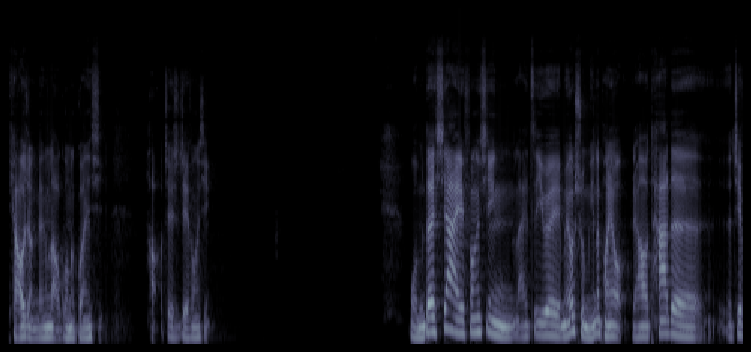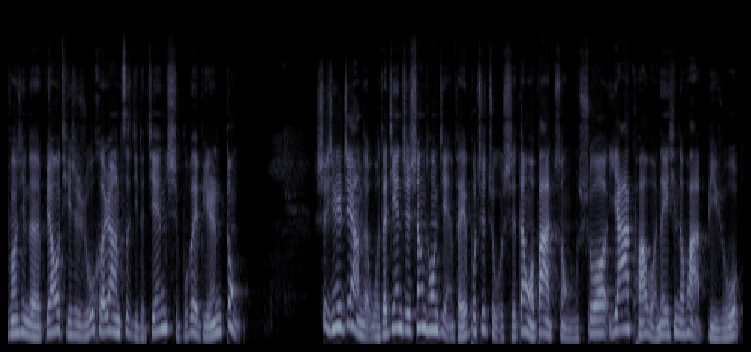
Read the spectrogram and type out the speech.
调整跟老公的关系。好，这是这封信。我们的下一封信来自一位没有署名的朋友，然后他的这封信的标题是如何让自己的坚持不被别人动。事情是这样的，我在坚持生酮减肥，不吃主食，但我爸总说压垮我内心的话，比如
